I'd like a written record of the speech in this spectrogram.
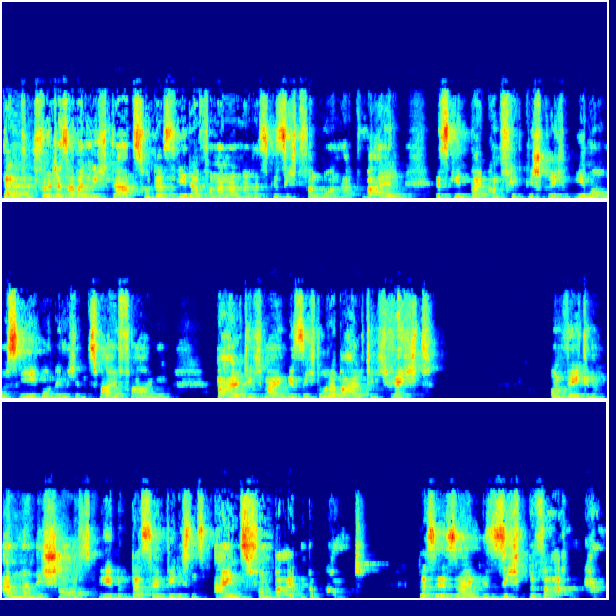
Dann führt das aber nicht dazu, dass jeder voneinander das Gesicht verloren hat, weil es geht bei Konfliktgesprächen immer ums Ego, nämlich in zwei Fragen, behalte ich mein Gesicht oder behalte ich Recht? Und wenn ich dem anderen die Chance gebe, dass er wenigstens eins von beiden bekommt, dass er sein Gesicht bewahren kann,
